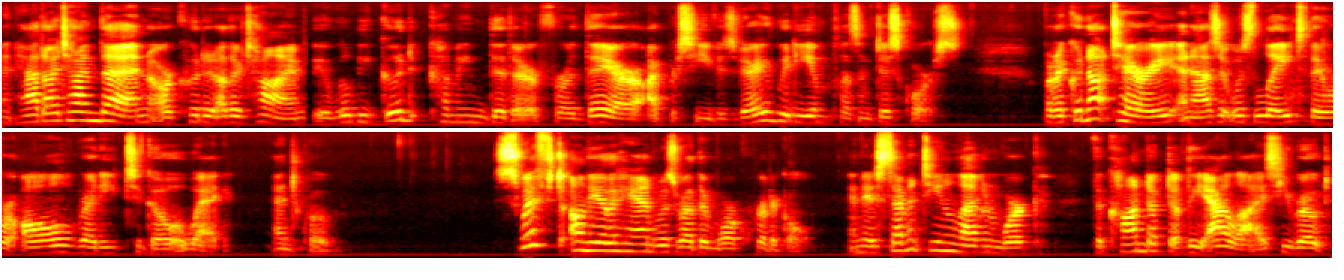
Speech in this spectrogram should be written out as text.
And had I time then, or could at other time, it will be good coming thither, for there, I perceive, is very witty and pleasant discourse. But I could not tarry, and as it was late, they were all ready to go away. Swift, on the other hand, was rather more critical. In his 1711 work, The Conduct of the Allies, he wrote,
